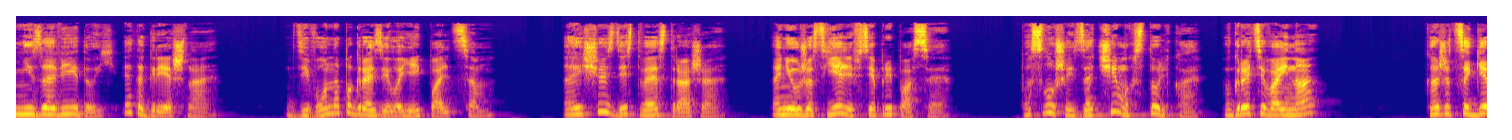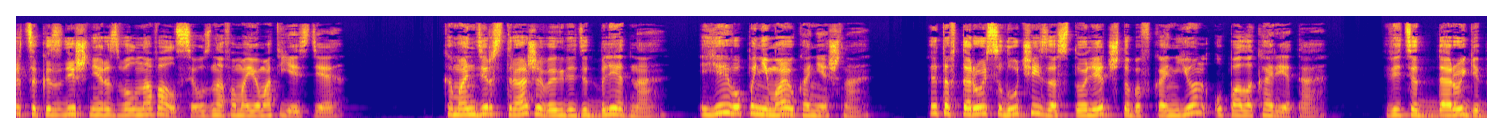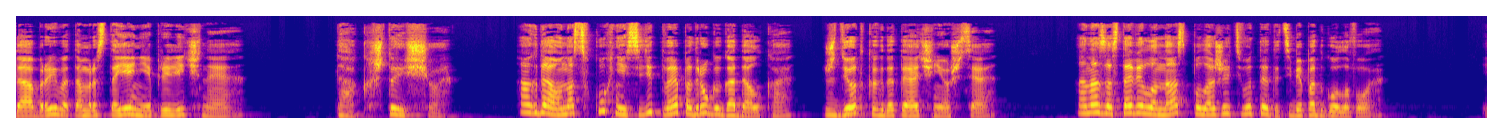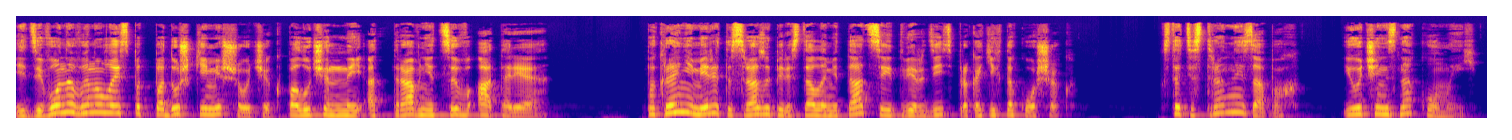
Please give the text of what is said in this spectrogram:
«Не завидуй, это грешно». Дивона погрозила ей пальцем. «А еще здесь твоя стража. Они уже съели все припасы. Послушай, зачем их столько? В Грете война?» Кажется, герцог излишне разволновался, узнав о моем отъезде. Командир стражи выглядит бледно, я его понимаю, конечно. Это второй случай за сто лет, чтобы в каньон упала карета. Ведь от дороги до обрыва там расстояние приличное. Так, что еще? Ах да, у нас в кухне сидит твоя подруга-гадалка. Ждет, когда ты очнешься. Она заставила нас положить вот это тебе под голову. И Дивона вынула из-под подушки мешочек, полученный от травницы в Аторе. По крайней мере, ты сразу перестала метаться и твердить про каких-то кошек. Кстати, странный запах и очень знакомый.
